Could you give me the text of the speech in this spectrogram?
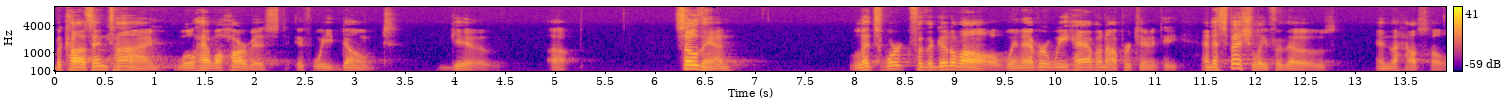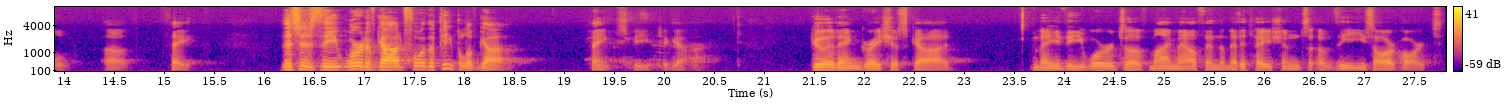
because in time we'll have a harvest if we don't give up. So then, let's work for the good of all whenever we have an opportunity, and especially for those in the household of faith. This is the word of God for the people of God. Thanks be to God. Good and gracious God, may the words of my mouth and the meditations of these our hearts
